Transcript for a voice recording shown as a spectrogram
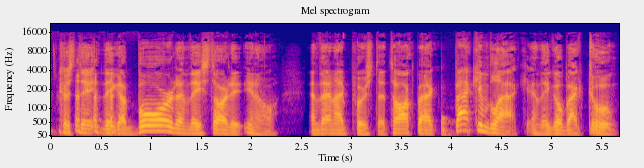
because they, they got bored and they started, you know, and then I pushed the talk back, back in black, and they go back, do,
